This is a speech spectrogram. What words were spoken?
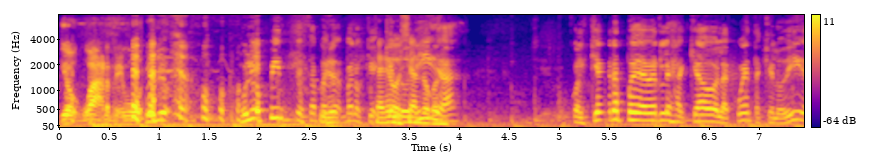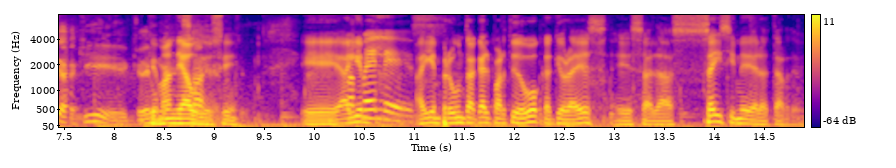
Yo guarde vos. Julio, Julio Pinto está Julio, poniendo- bueno, que, está que lo diga. Cualquiera puede haberle hackeado la cuenta, que lo diga aquí. Que, Que mande audio, sí. Eh, ¿alguien, alguien pregunta acá el partido de Boca, ¿qué hora es? Es a las seis y media de la tarde. hoy.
